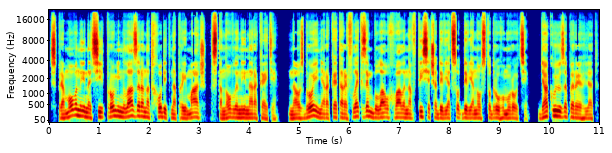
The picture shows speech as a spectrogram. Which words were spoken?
Спрямований на ціль промінь лазера надходить на приймач, встановлений на ракеті. На озброєння ракета «Рефлекс була ухвалена в 1992 році. Дякую за перегляд.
